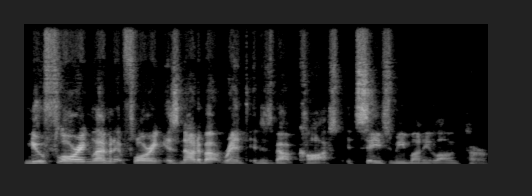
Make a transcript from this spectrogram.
new flooring, laminate flooring is not about rent, it is about cost. It saves me money long term.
